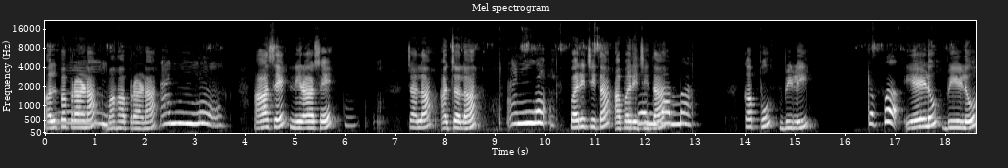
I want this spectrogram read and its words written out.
ಅಲ್ಪಪ್ರಾಣ, ಮಹಾಪ್ರಾಣ. ಆಸೆ, ನಿರಾಸೆ. ಚಲ, ಅಚಲ. ಪರಿಚಿತ, ಅಪರಿಚಿತ. ಕಪ್ಪು, ಬಿಳಿ. ಏಳು, ಬೀಳು.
